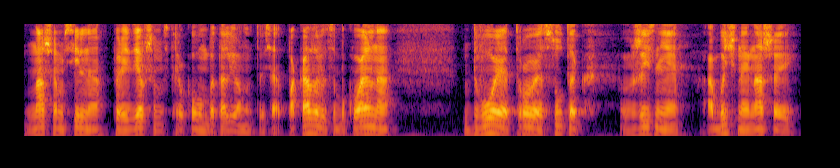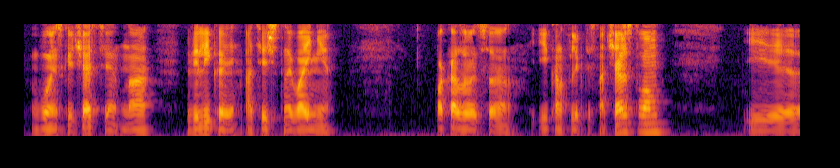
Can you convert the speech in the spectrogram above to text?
нашим сильно поредевшим стрелковым батальоном. То есть а, показывается буквально двое-трое суток в жизни обычной нашей воинской части на Великой Отечественной войне. показывается и конфликты с начальством, и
